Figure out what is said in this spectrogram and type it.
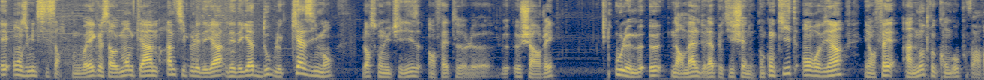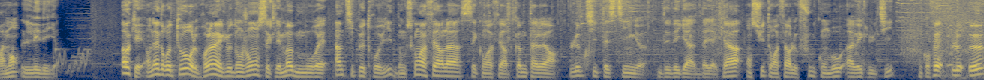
et 11600. Donc vous voyez que ça augmente quand même un petit peu les dégâts. Les dégâts doublent quasiment lorsqu'on utilise en fait le, E chargé ou le E normal de la petite chaîne. Donc on quitte, on revient et on fait un autre combo pour voir vraiment les dégâts. Ok, on est de retour. Le problème avec le donjon, c'est que les mobs mouraient un petit peu trop vite. Donc ce qu'on va faire là, c'est qu'on va faire, comme tout à l'heure, le petit testing des dégâts d'Ayaka. Ensuite, on va faire le full combo avec l'ulti. Donc on fait le E,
